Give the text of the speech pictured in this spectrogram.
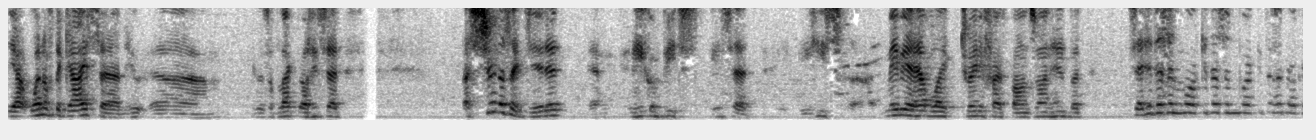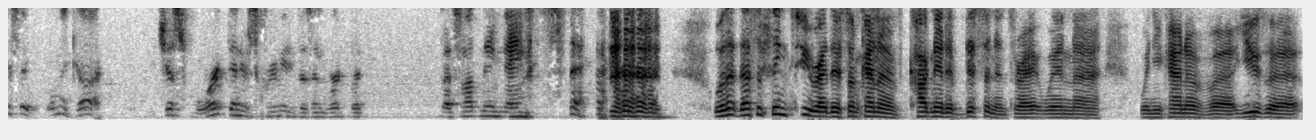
yeah one of the guys said he, um, he was a black belt he said as soon as I did it, and, he competes, he said, he's uh, maybe I have like 25 pounds on him, but he said, it doesn't work, it doesn't work, it doesn't work. I said, oh my God, it just worked. And you're screaming, it doesn't work, but let's not name names. well, that, that's the thing too, right? There's some kind of cognitive dissonance, right? When, uh, when you kind of uh, use a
